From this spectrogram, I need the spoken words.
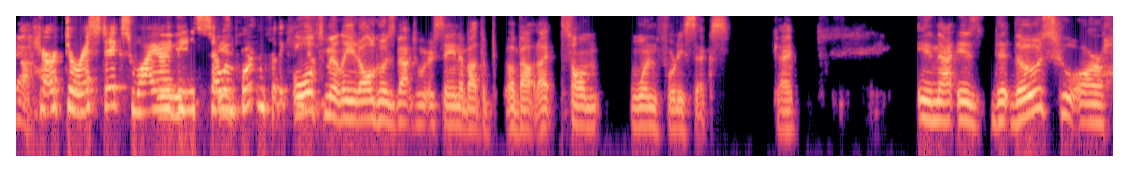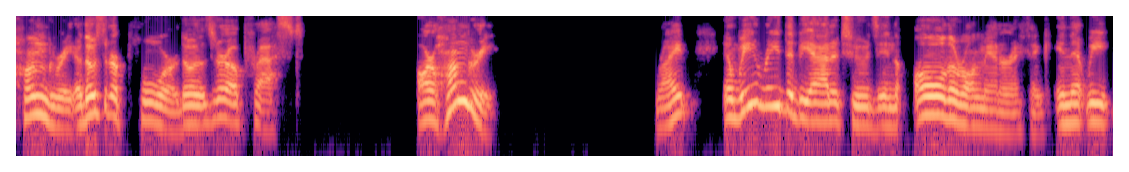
Yeah. characteristics why are It- these so important for the kingdom Ultimately, it all goes back to what we're saying about the about Psalm 146. Okay. And that is that those who are hungry, or those that are poor, those that are oppressed, are hungry. Right. And we read the Beatitudes in all the wrong manner, I think, in that we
